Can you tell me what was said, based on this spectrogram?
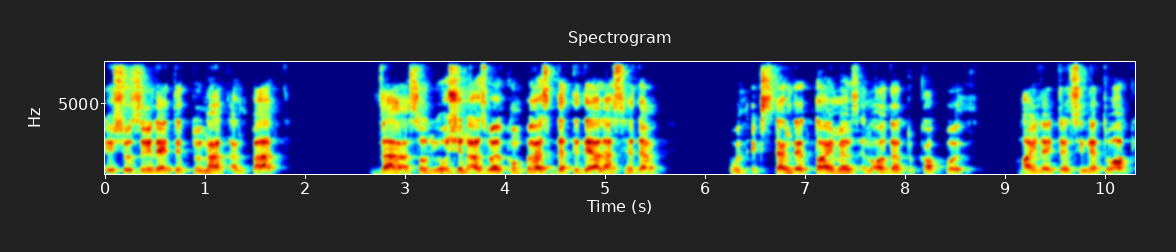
issues related to NAT and PAT. The solution as well compressed the DTLS header with extended timers in order to cope with high latency network.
